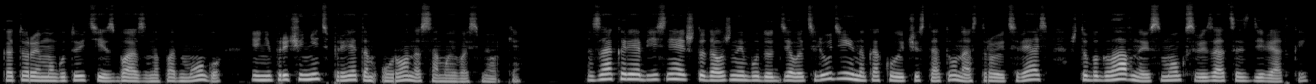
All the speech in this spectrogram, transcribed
которые могут уйти с базы на подмогу и не причинить при этом урона самой восьмерке. Закари объясняет, что должны будут делать люди и на какую частоту настроить связь, чтобы главный смог связаться с девяткой,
